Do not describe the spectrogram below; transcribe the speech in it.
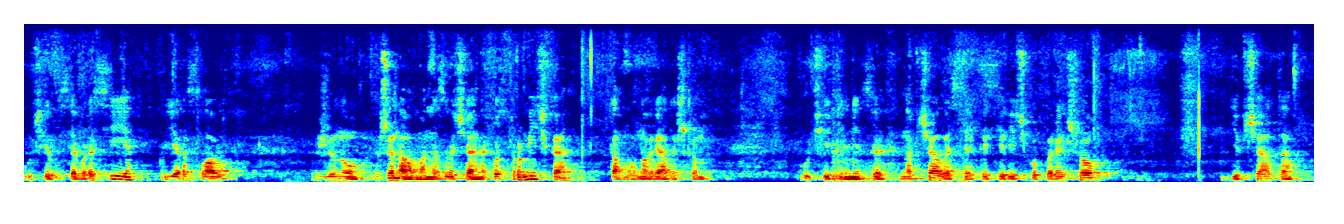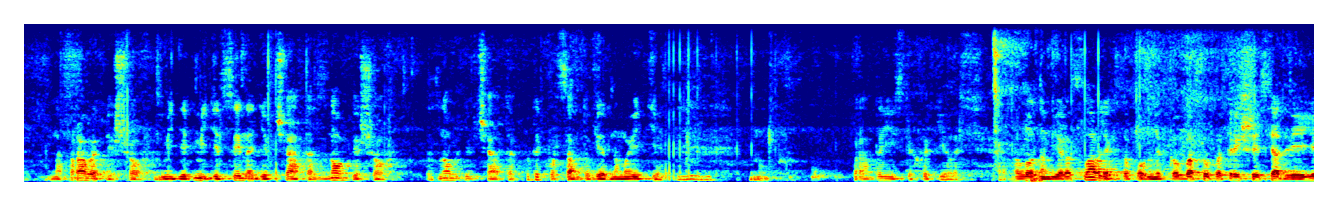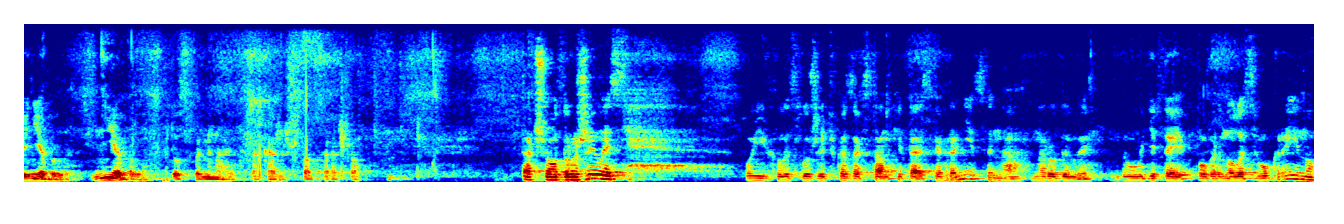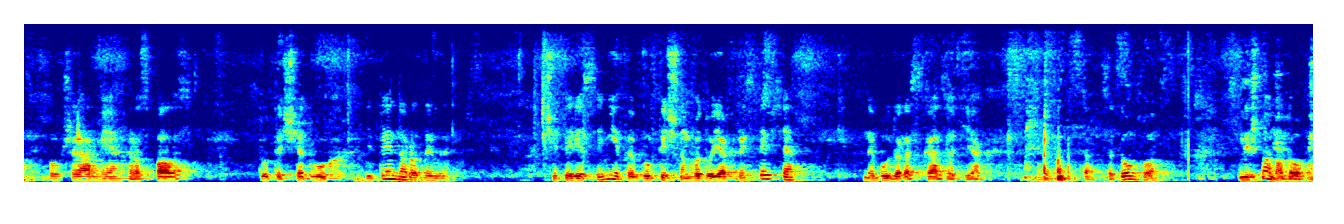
учився в Росії, Ярослав. Жену, жена у мене, звичайно, костромічка, там воно рядышком учительниці навчалася, і тільки річку перейшов, дівчата, направо пішов, меді- медицина дівчата, знов пішов, знов дівчата. Куди курсанту бідному йти? Ну, правда, їсти хотілося. В голодном Ярославле, кто помнит колбасу по 3,62, ее не было. Не было. Кто вспоминает, покажет, что там хорошо. Так що одружились, поїхали служити в Казахстан китайської границі, на, народили двох дітей, повернулися в Україну, бо вже армія розпалась. Тут ще двох дітей народили, чотири синів. І в 2000 году я хрестився. Не буду розказувати, як так, це довго. Смішно, але довго.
